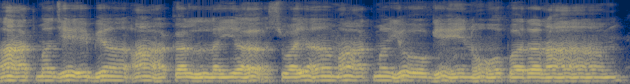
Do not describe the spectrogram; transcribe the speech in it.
आत्मजेभ्य आकल्लय स्वयमात्मयोगेनोपरराम्।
